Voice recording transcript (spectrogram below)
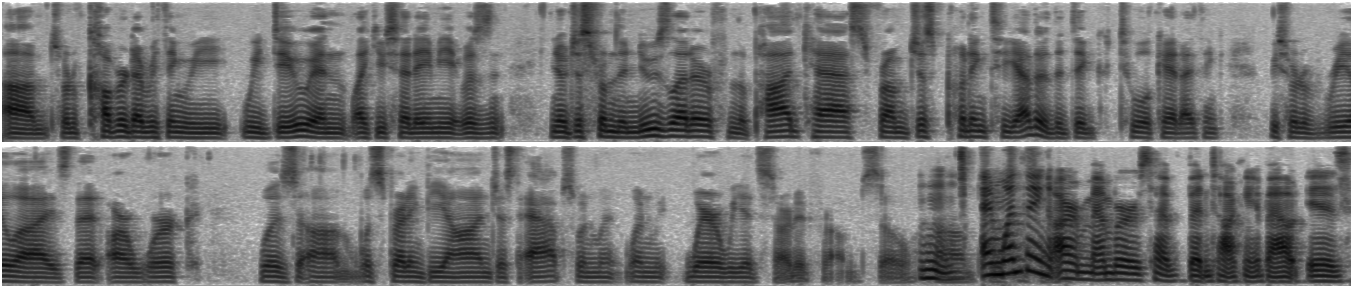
um, sort of covered everything we we do. And like you said, Amy, it was you know, just from the newsletter, from the podcast, from just putting together the Dig Toolkit, I think we sort of realized that our work was um, was spreading beyond just apps when when we, where we had started from. So, mm-hmm. um, so and one thing our members have been talking about is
